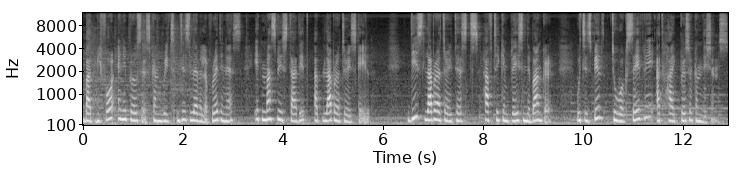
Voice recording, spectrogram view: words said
But before any process can reach this level of readiness, it must be studied at laboratory scale. These laboratory tests have taken place in the bunker, which is built to work safely at high pressure conditions.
